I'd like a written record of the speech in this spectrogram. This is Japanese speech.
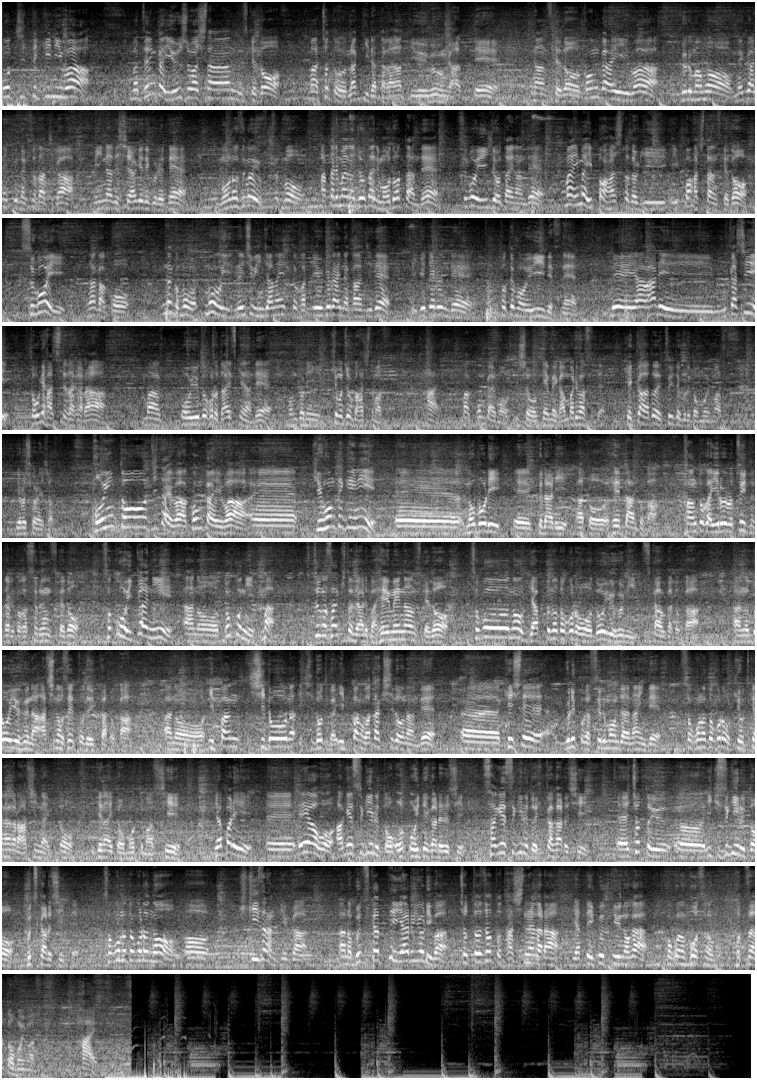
持ち的には、まあ、前回優勝はしたんですけど、まあ、ちょっとラッキーだったかなっていう部分があってなんですけど今回は車もメカニックの人たちがみんなで仕上げてくれてものすごいもう当たり前の状態に戻ったんですごいいい状態なんで、まあ、今1本走った時1本走ったんですけどすごいなんかこうなんかもうもう練習いいんじゃないとかっていうぐらいな感じでいけてるんでとてもいいですね。でやはり昔峠走ってたからまあこういうところ大好きなんで本当に気持ちよく走ってます。はい。まあ、今回も一生懸命頑張りますんで結果は後でついてくると思います。よろしくお願いします。ポイント自体は今回は、えー、基本的に、えー、上り、えー、下りあと平坦とかカウントがいろいろついてたりとかするんですけどそこをいかにあのどこにまあ普通のサーキットであれば平面なんですけどそこのギャップのところをどういうふうに使うかとかあのどういうふうな足のセットでいくかとかあの一般指導な指導というか一般私指導なんで、えー、決してグリップがするもんじゃないんでそこのところを気をつけながら走らないといけないと思ってますしやっぱり、えー、エアを上げすぎると置いていかれるし下げすぎると引っかかるし、えー、ちょっと行きすぎるとぶつかるしってそこのところの引き算っていうかあのぶつかってやるよりはちょっとちょっと足しながらやっていくっていうのがここのコースのコツだと思います。はい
